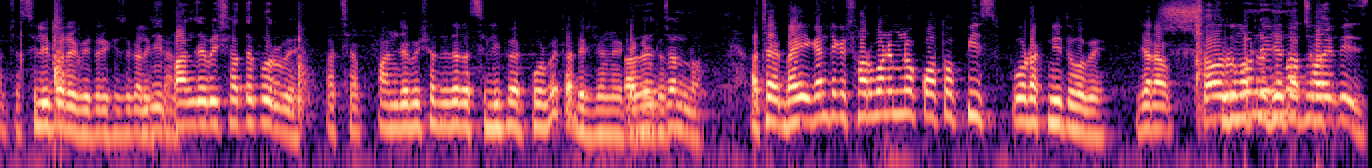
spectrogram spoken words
আচ্ছা স্লিপারের ভিতরে কিছু কালেকশন পাঞ্জাবির সাথে পড়বে আচ্ছা পাঞ্জাবির সাথে যারা স্লিপার পরবে তাদের জন্য এটা তাদের জন্য। আচ্ছা ভাই এখান থেকে সর্বনিম্ন কত পিস প্রোডাক্ট নিতে হবে? যারা সর্বনিম্ন যেহেতু আপনারা- ছয় পিস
